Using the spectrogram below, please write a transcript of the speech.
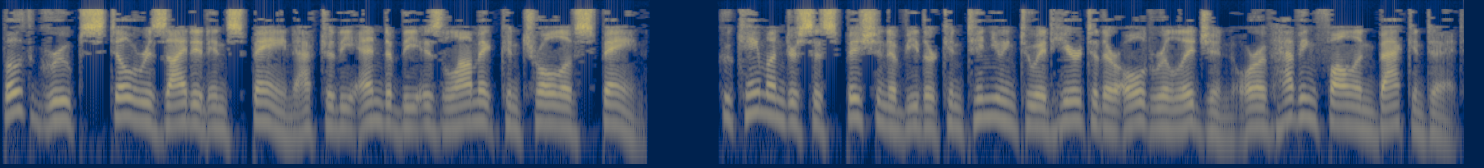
Both groups still resided in Spain after the end of the Islamic control of Spain, who came under suspicion of either continuing to adhere to their old religion or of having fallen back into it.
